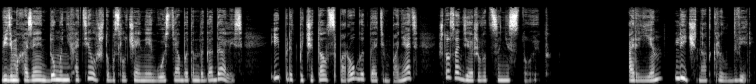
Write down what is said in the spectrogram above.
Видимо, хозяин дома не хотел, чтобы случайные гости об этом догадались, и предпочитал с порога дать им понять, что задерживаться не стоит. Ариен лично открыл дверь.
